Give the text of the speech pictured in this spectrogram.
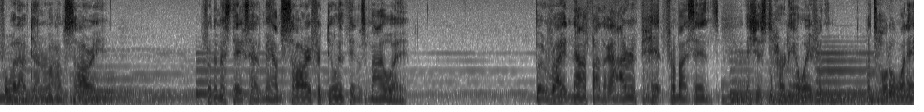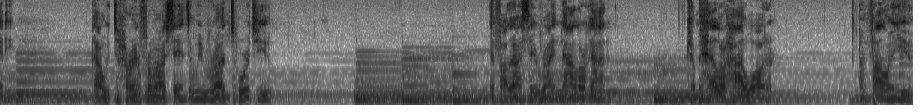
for what I've done wrong. I'm sorry for the mistakes I've made. I'm sorry for doing things my way. But right now, Father God, I repent for my sins. It's just turning away from them. A total 180. God, we turn from our sins and we run towards you. And Father, I say right now, Lord God, come hell or high water. I'm following you.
